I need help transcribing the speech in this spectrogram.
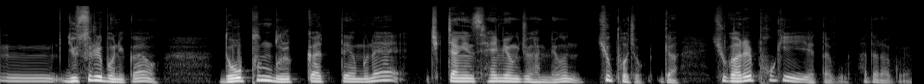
음, 뉴스를 보니까요. 높은 물가 때문에 직장인 3명 중 1명은 휴포족, 그러니까 휴가를 포기했다고 하더라고요.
